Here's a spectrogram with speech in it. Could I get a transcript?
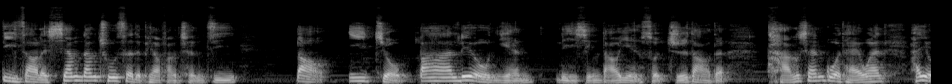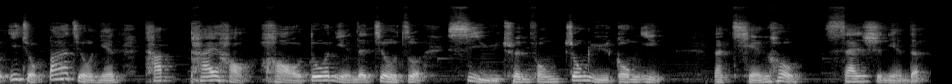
缔造了相当出色的票房成绩。到一九八六年，李行导演所执导的。唐山过台湾，还有一九八九年，他拍好好多年的旧作《细雨春风》终于公映。那前后三十年的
